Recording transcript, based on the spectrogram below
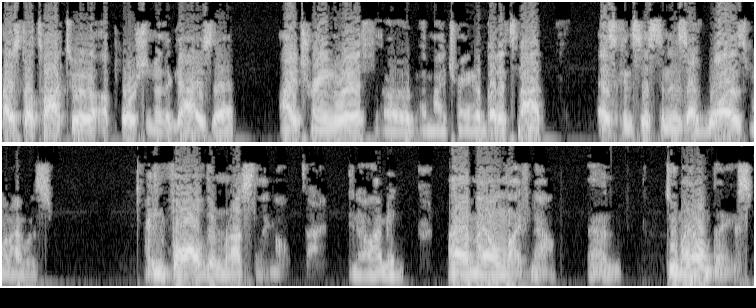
I still talk to a, a portion of the guys that I train with or my trainer, but it's not as consistent as I was when I was involved in wrestling all the time. You know, I mean, I have my own life now and do my own things.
